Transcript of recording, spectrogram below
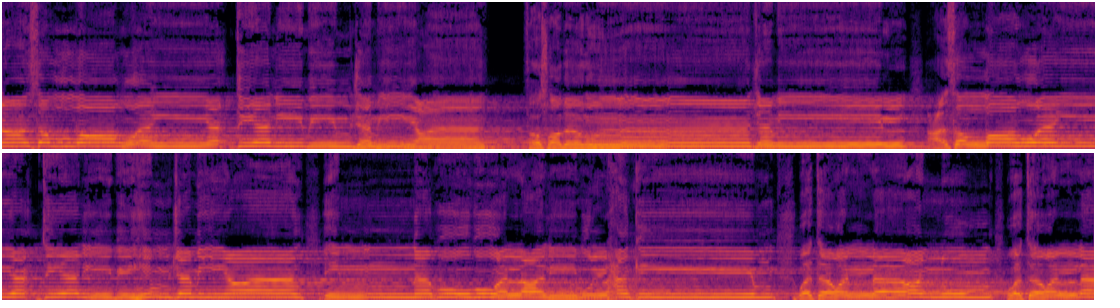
عسى الله أن يأتيني بهم جميعا. فصبر جميل عسى الله أن وتولى عنهم وتولى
